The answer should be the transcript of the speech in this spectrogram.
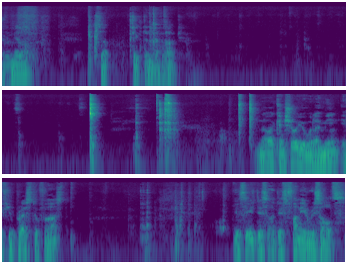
to the middle. So take the knife out. Now I can show you what I mean if you press too fast. You see this are these funny results.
